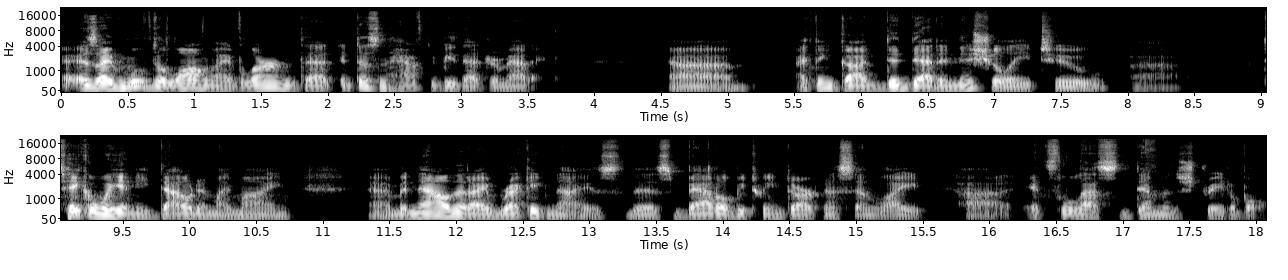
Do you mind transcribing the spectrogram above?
As I've moved along, I've learned that it doesn't have to be that dramatic. Uh, I think God did that initially to take away any doubt in my mind. Uh, but now that I recognize this battle between darkness and light, uh, it's less demonstratable.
